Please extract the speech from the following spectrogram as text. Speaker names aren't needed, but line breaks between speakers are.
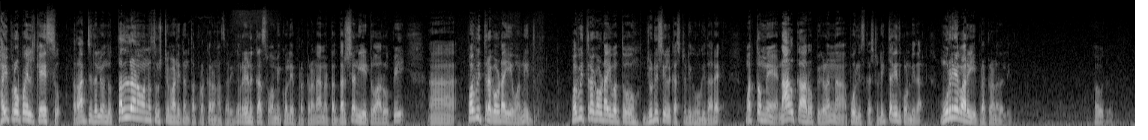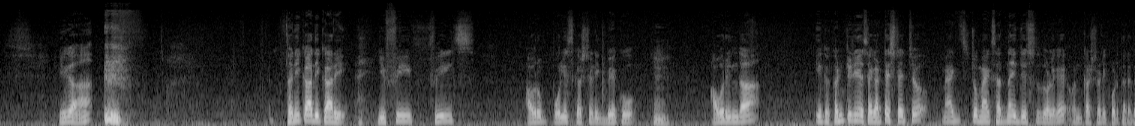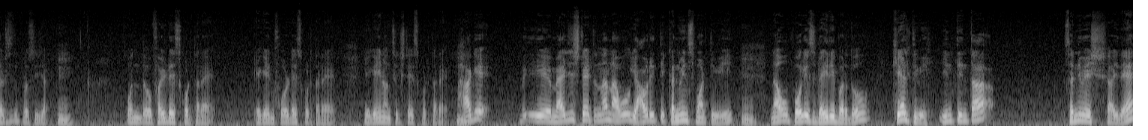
High profile case ರಾಜ್ಯದಲ್ಲಿ ಒಂದು ತಲ್ಲಣವನ್ನು ಸೃಷ್ಟಿ ಮಾಡಿದಂಥ ಪ್ರಕರಣ ಸರ್ ಇದು. ರೇಣುಕಾ ಸ್ವಾಮಿ ಕೊಲೆ ಪ್ರಕರಣ, ನಟ ದರ್ಶನ್ ಏಟು ಆರೋಪಿ ಪವಿತ್ರಗೌಡ ಪವಿತ್ರ ಗೌಡ ಎ ಒನ್ ಇದ್ದರು ಪವಿತ್ರಗೌಡ ಇವತ್ತು ಜುಡಿಷಿಯಲ್ ಕಸ್ಟಡಿಗೆ ಹೋಗಿದ್ದಾರೆ. ಮತ್ತೊಮ್ಮೆ ನಾಲ್ಕು ಆರೋಪಿಗಳನ್ನು ಪೊಲೀಸ್ ಕಸ್ಟಡಿಗೆ ತೆಗೆದುಕೊಂಡಿದ್ದಾರೆ. ಮೂರನೇ ಬಾರಿ ಈ ಪ್ರಕರಣದಲ್ಲಿ
ಹೌದು. ಈಗ ತನಿಖಾಧಿಕಾರಿ ಇಫ್ ಈ ಫೀಲ್ಸ್ ಅವರು ಪೊಲೀಸ್ ಕಸ್ಟಡಿಗೆ ಬೇಕು ಅವರಿಂದ ಈಗ ಕಂಟಿನ್ಯೂಸ್ ಆಗಿ ಅಟ್ಟೆ ಸ್ಟ್ರೆಚ್ಚು ಮ್ಯಾಕ್ಸ್ ಟು ಮ್ಯಾಕ್ಸ್ ಹದಿನೈದು ದಿವಸದೊಳಗೆ ಒಂದು ಕಸ್ಟಡಿ ಕೊಡ್ತಾರೆ. ದಟ್ ಇಸ್ ದಿ ಪ್ರೊಸೀಜರ್ ಒಂದು ಫೈವ್ ಡೇಸ್ ಕೊಡ್ತಾರೆ ಎಗೈನ್ ಫೋರ್ ಡೇಸ್ ಕೊಡ್ತಾರೆ ಎಗೈನ್ ಒಂದು ಸಿಕ್ಸ್ ಡೇಸ್ ಕೊಡ್ತಾರೆ. ಹಾಗೆ ಈ ಮ್ಯಾಜಿಸ್ಟ್ರೇಟನ್ನ ನಾವು ಯಾವ ರೀತಿ ಕನ್ವಿನ್ಸ್ ಮಾಡ್ತೀವಿ ನಾವು ಪೊಲೀಸ್ ಡೈರಿ ಬರೆದು ಕೇಳ್ತೀವಿ. ಇಂತಿಂಥ ಸನ್ನಿವೇಶ ಇದೆ.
